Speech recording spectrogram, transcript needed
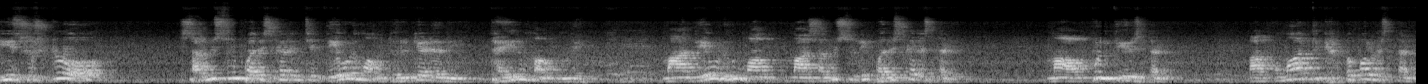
ఈ సృష్టిలో సమస్యను పరిష్కరించే దేవుడు మాకు దొరికాడని ధైర్యం మాకుంది. మా దేవుడు మా మా సమస్యని పరిష్కరిస్తాడు. మా అప్పులు తీరుస్తాడు. మా కుమార్తెకి అప్పపాలు ఇస్తాడు.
